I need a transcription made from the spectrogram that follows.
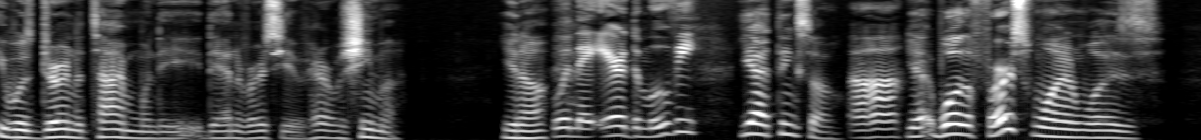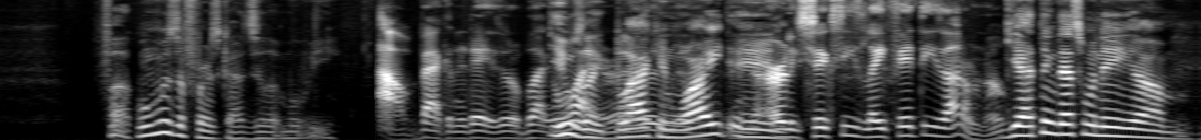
it was during the time when the the anniversary of Hiroshima, you know. When they aired the movie. Yeah, I think so. Uh huh. Yeah, well, the first one was, fuck. When was the first Godzilla movie? Oh, back in the days, it was black and white. It was white. like right? black and white in the and- early '60s, late '50s. I don't know. Yeah, I think that's when they um,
